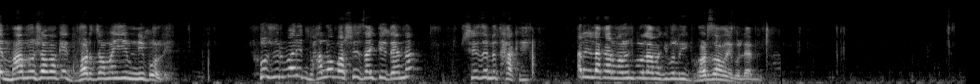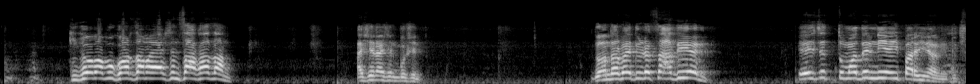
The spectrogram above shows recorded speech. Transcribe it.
এ মানুষ আমাকে ঘর জামাই এমনি বলে। শ্বশুর বাড়ির ভালোবাসে যাইতে দেয় না সেজন্য থাকি। আর এলাকার মানুষ বলে আমাকে বলে কি ঘর জামাই বলে আমি। কি গো বাবু ঘর জামাই আসেন চা খা যান। আসেন আসেন বসেন। দোকানদার ভাই দুটা চা দিয়েন। এই যে তোমাদের নিয়েই পারি না আমি বুঝছ?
